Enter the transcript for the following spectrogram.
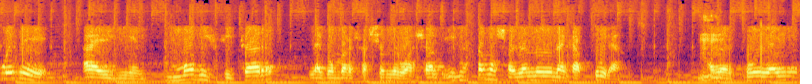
¿puede alguien modificar la conversación de WhatsApp? Y no estamos hablando de una captura. A ver, ¿puede alguien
